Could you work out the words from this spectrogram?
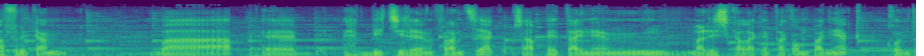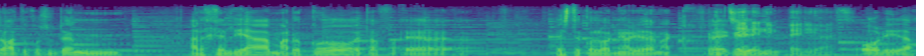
Afrikan, ba, e, bitxiren Frantziak, osea, petainen mariskalak eta konpainiak kontrolatuko zuten Argelia, Maroko eta e, beste kolonia hori denak. Frantziaren gehi- imperioa? Hori da.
